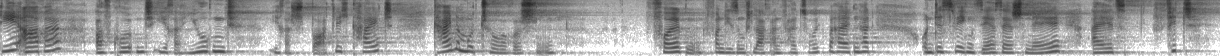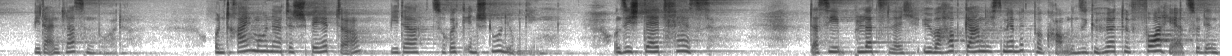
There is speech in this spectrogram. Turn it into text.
Die aber aufgrund ihrer Jugend, ihrer Sportlichkeit keine motorischen Folgen von diesem Schlaganfall zurückbehalten hat und deswegen sehr, sehr schnell als fit wieder entlassen wurde. Und drei Monate später wieder zurück ins Studium ging. Und sie stellt fest, dass sie plötzlich überhaupt gar nichts mehr mitbekommt. Sie gehörte vorher zu den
